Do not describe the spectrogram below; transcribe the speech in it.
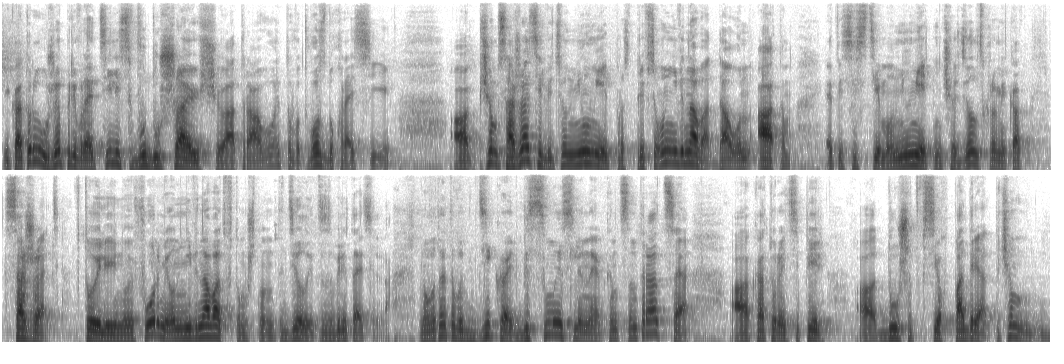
и которые уже превратились в удушающую отраву. Это вот воздух России. А, причем сажатель ведь он не умеет, просто при всем, он не виноват, да, он атом этой системы, он не умеет ничего делать, кроме как сажать той или иной форме. Он не виноват в том, что он это делает изобретательно. Но вот эта вот дикая, бессмысленная концентрация, а, которая теперь а, душит всех подряд. Причем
